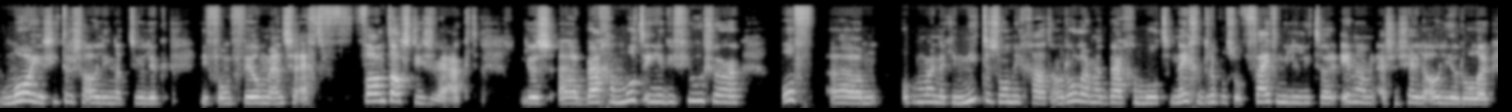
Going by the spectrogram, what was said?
mooie citrusolie natuurlijk, die voor veel mensen echt fantastisch werkt. Dus uh, bergamot in je diffuser of um, op het moment dat je niet de zon in gaat, een roller met bergamot, 9 druppels op 5 milliliter in een essentiële olieroller,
